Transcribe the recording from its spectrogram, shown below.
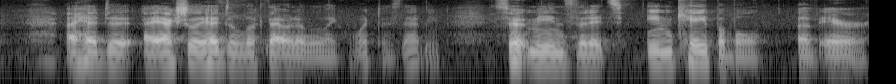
I had to I actually had to look that one up. I'm like, what does that mean? So it means that it's incapable of error.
